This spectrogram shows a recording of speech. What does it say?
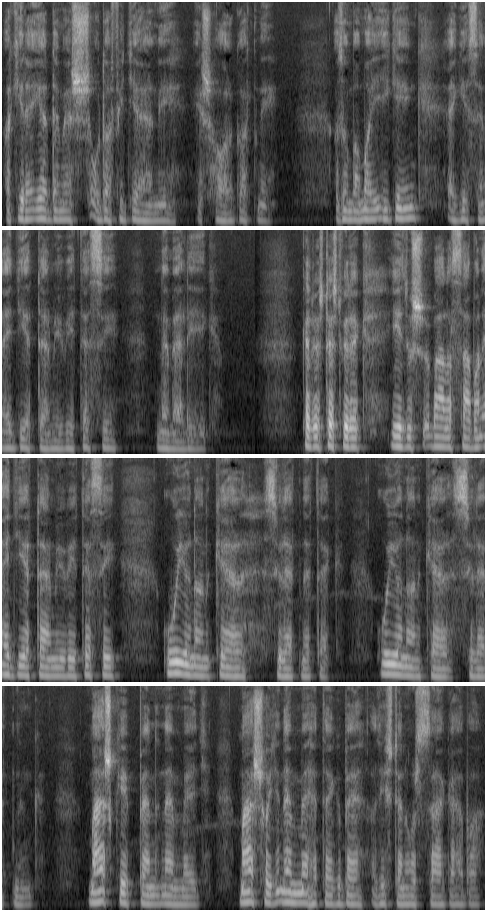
akire érdemes odafigyelni és hallgatni. Azonban mai igénk egészen egyértelművé teszi, nem elég. Kedves testvérek, Jézus válaszában egyértelművé teszi, újonnan kell születnetek, újonnan kell születnünk. Másképpen nem megy, máshogy nem mehetek be az Isten országába.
